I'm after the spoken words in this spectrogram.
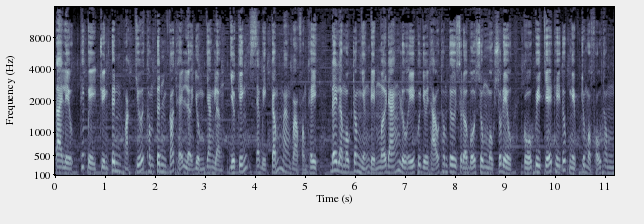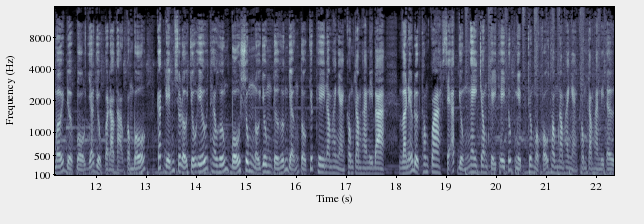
tài liệu, thiết bị truyền tin hoặc chứa thông tin có thể lợi dụng gian lận dự kiến sẽ bị cấm mang vào phòng thi. Đây là một trong những điểm mới đáng lưu ý của dự thảo thông tư sửa đổi bổ sung một số điều của quy chế thi tốt nghiệp trung học phổ thông mới được Bộ Giáo dục và Đào tạo công bố. Các điểm sửa đổi chủ yếu theo hướng bổ sung nội dung từ hướng dẫn tổ chức thi năm 2023 và nếu được thông qua sẽ áp dụng ngay trong kỳ thi tốt nghiệp trung học phổ thông năm 2024.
